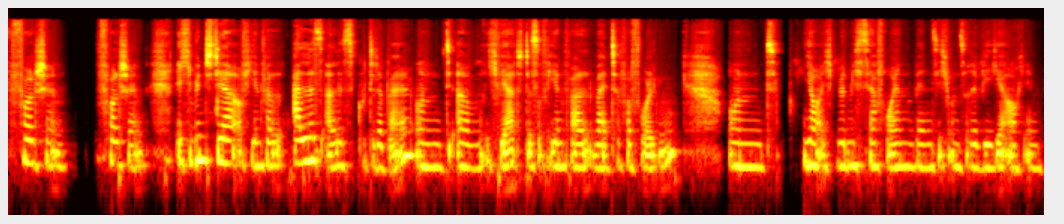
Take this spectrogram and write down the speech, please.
voll schön. Voll schön. Ich wünsche dir auf jeden Fall alles, alles Gute dabei und ähm, ich werde das auf jeden Fall weiter verfolgen. Und ja, ich würde mich sehr freuen, wenn sich unsere Wege auch in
